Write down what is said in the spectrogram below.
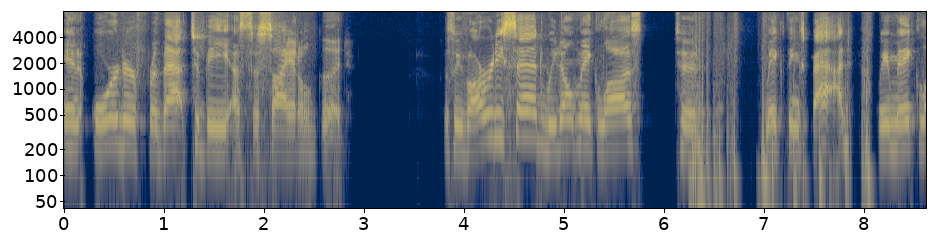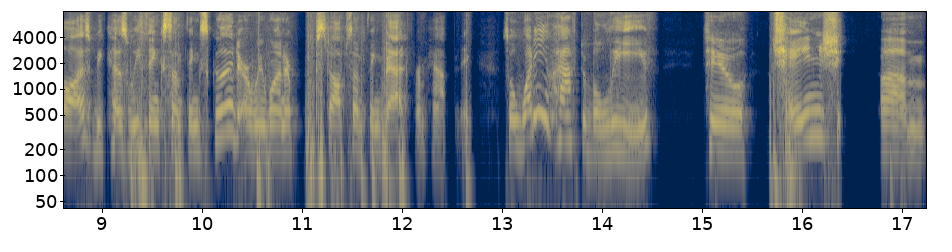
in order for that to be a societal good? Because we've already said we don't make laws to make things bad. We make laws because we think something's good or we want to stop something bad from happening. So, what do you have to believe to change um,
